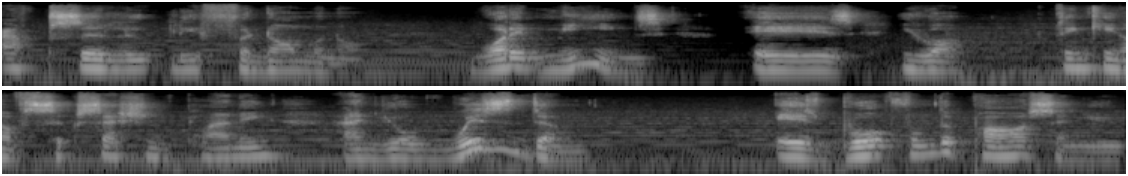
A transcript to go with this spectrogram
absolutely phenomenal. What it means is you are thinking of succession planning and your wisdom is brought from the past and you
